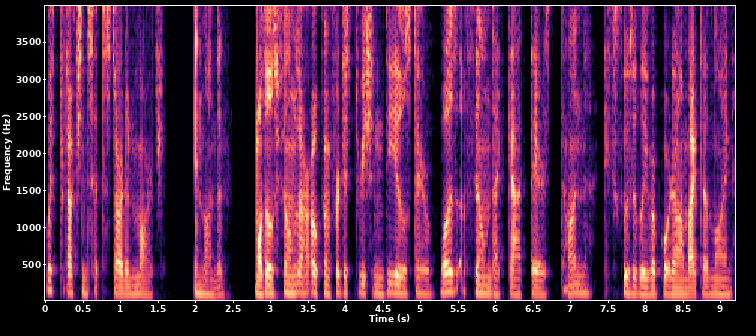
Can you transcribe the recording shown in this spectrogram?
with production set to start in March in London. While those films are open for distribution deals, there was a film that got theirs done, exclusively reported on by Deadline.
